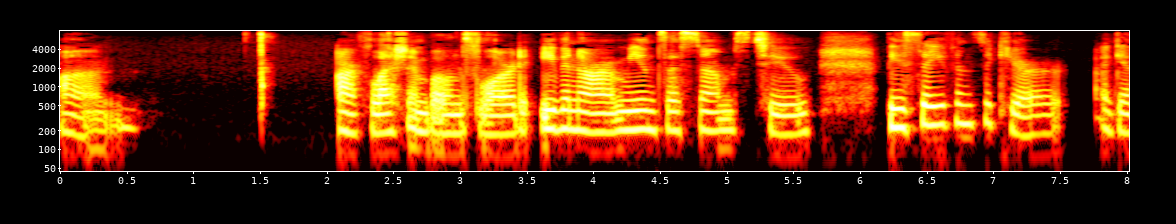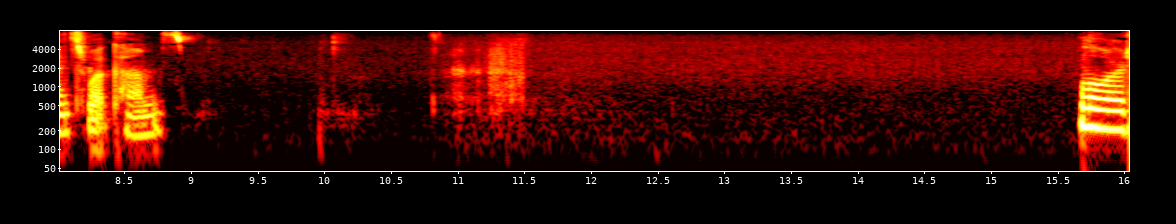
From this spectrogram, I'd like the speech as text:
um, our flesh and bones, Lord, even our immune systems to be safe and secure against what comes. Lord,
